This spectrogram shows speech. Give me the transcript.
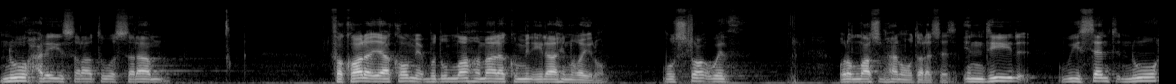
Nuh alayhi salatu wassalam فقال يا قوم اعبدوا الله ما لكم من إله غيره We'll start with what Allah subhanahu wa ta'ala says. Indeed, we sent Nuh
